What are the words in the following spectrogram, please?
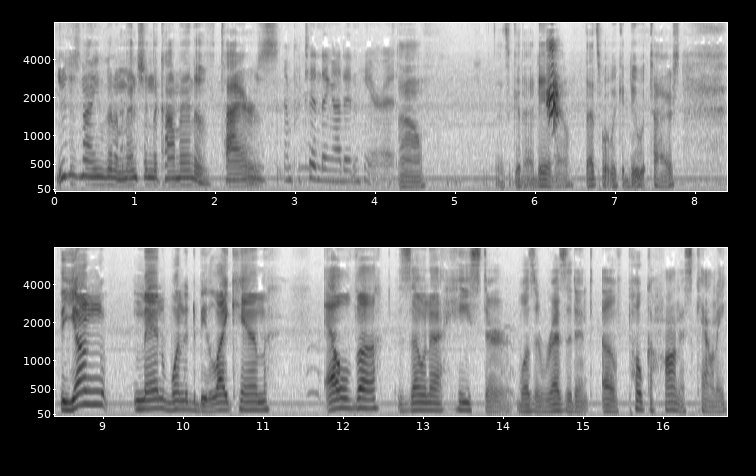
You're just not even going to mention the comment of tires. I'm pretending I didn't hear it. Oh, that's a good idea, though. That's what we could do with tires. The young men wanted to be like him. Elva Zona Heaster was a resident of Pocahontas County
